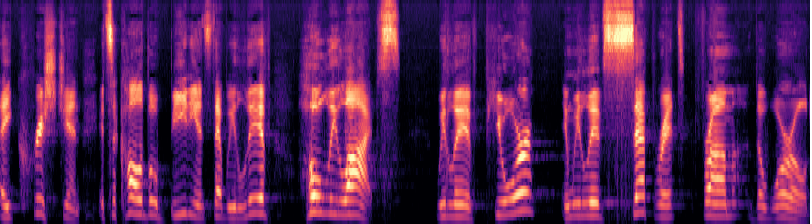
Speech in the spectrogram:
a Christian. It's a call of obedience that we live holy lives. We live pure, and we live separate from the world.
